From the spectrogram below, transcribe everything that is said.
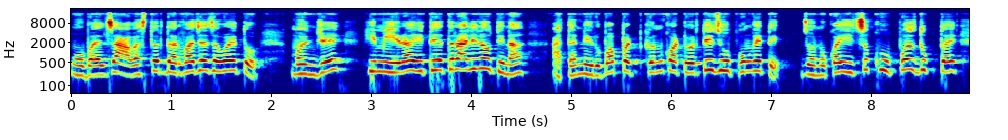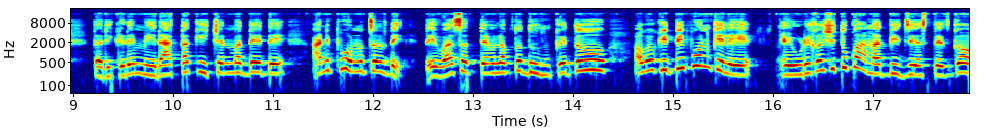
मोबाईलचा आवाज तर दरवाजाजवळ येतो. म्हणजे ही मीरा इथे तर आली नव्हती ना? आता निरूपा पटकन कॉटवरती झोपून घेते. जणू का हिचं खूपच दुखतंय. तर इकडे मीरा आता किचनमध्ये येते आणि फोन उचलते. तेव्हा सत्यम लागतो धुमकेतू अगं किती फोन केले? एवढी कशी तू कामात बिझी असतेस ग?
